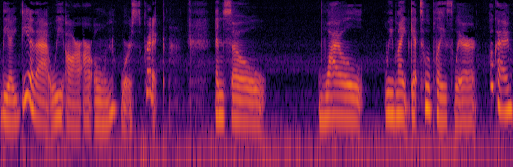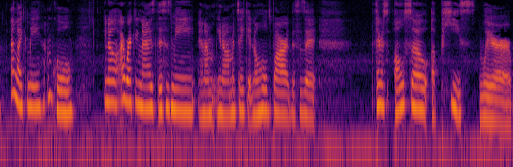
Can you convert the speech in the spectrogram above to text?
the idea that we are our own worst critic. And so while we might get to a place where, okay, I like me, I'm cool, you know, I recognize this is me and I'm, you know, I'm gonna take it no holds barred, this is it. There's also a piece where,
